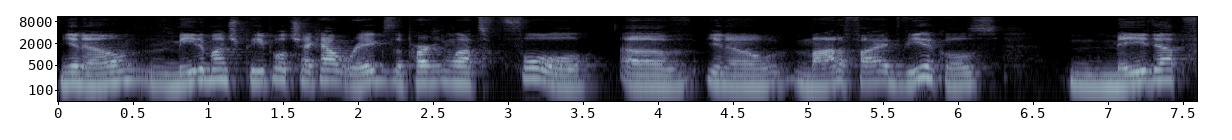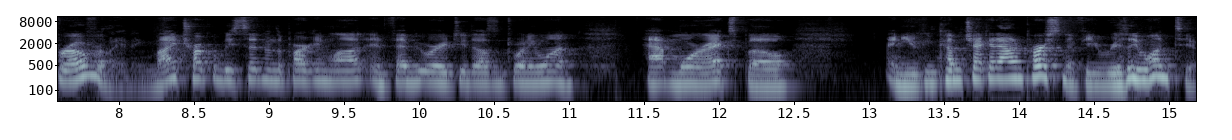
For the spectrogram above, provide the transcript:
you know, meet a bunch of people, check out rigs. The parking lot's full of, you know, modified vehicles made up for overlanding. My truck will be sitting in the parking lot in February 2021 at MOORE Expo, and you can come check it out in person if you really want to.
